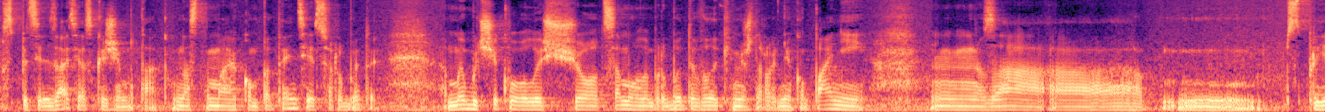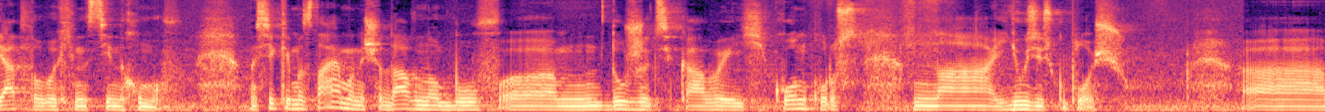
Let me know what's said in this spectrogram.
спеціалізація, скажімо так. У нас немає компетенції це робити. Ми б очікували, що це могли б робити великі міжнародні компанії за м, сприятливих інвестиційних умов. Наскільки ми знаємо, нещодавно був ем, дуже цікавий конкурс на Юзівську площу. Е,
